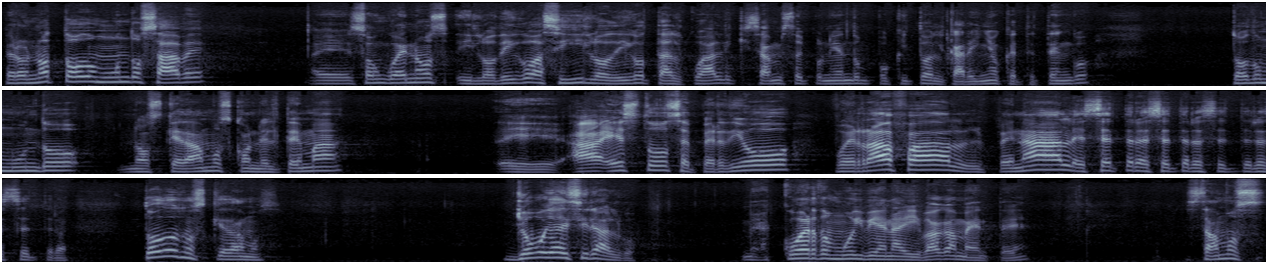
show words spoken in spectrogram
pero no todo mundo sabe. eh, son buenos y lo digo así, lo digo tal cual y quizá me estoy poniendo un poquito el cariño que te tengo. Todo mundo nos quedamos con el tema eh, ah, esto se perdió, fue Rafa, el penal, etcétera, etcétera, etcétera, etcétera. Todos nos quedamos. Yo voy a decir algo. Me acuerdo muy bien ahí, vagamente. ¿eh? Estamos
